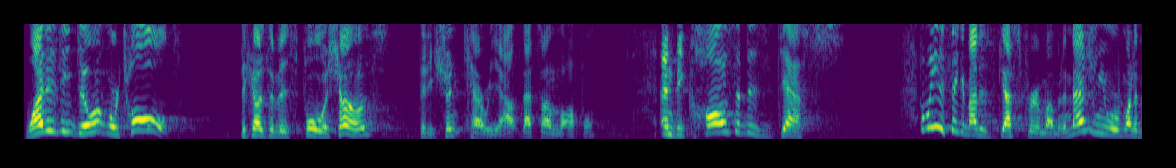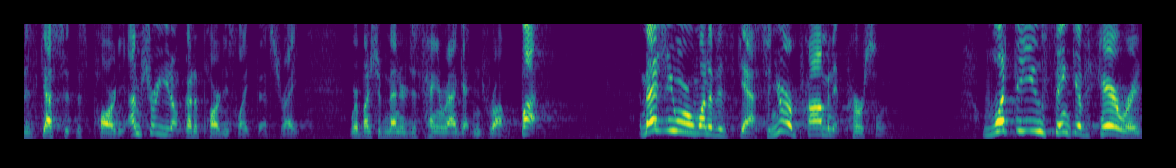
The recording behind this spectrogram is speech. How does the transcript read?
Why does he do it? We're told. Because of his foolish oaths that he shouldn't carry out, that's unlawful. And because of his guests. I want you to think about his guests for a moment. Imagine you were one of his guests at this party. I'm sure you don't go to parties like this, right? Where a bunch of men are just hanging around getting drunk. But imagine you were one of his guests and you're a prominent person. What do you think of Herod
